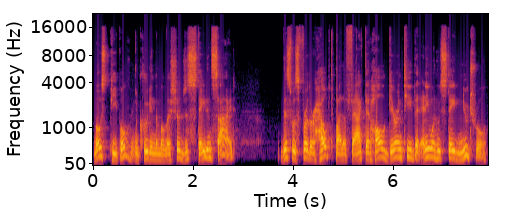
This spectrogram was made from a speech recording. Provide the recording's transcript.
Most people, including the militia, just stayed inside. This was further helped by the fact that Hull guaranteed that anyone who stayed neutral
